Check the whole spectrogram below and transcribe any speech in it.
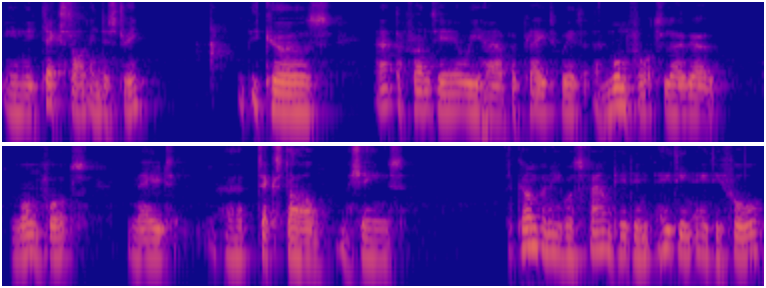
in the textile industry because at the front here we have a plate with a Monforts logo. Monforts made uh, textile machines. The company was founded in 1884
